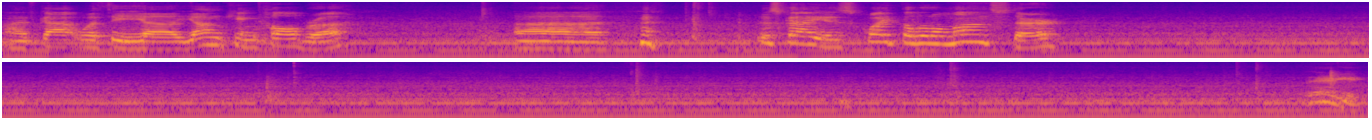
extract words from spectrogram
I've got with the uh, young King Cobra. Uh, this guy is quite the little monster. There you go.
